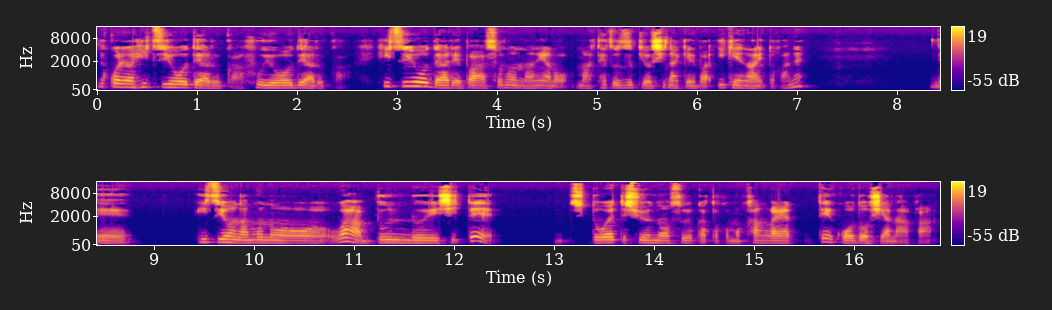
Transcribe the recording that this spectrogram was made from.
で、これは必要であるか、不要であるか。必要であれば、その何やろ、まあ、手続きをしなければいけないとかね。で、必要なものは分類して、どうやって収納するかとかも考えて行動しやなあか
